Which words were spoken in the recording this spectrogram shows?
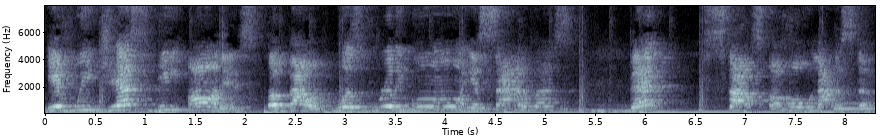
If we just be honest about what's really going on inside of us, mm-hmm. that stops a whole lot of stuff.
